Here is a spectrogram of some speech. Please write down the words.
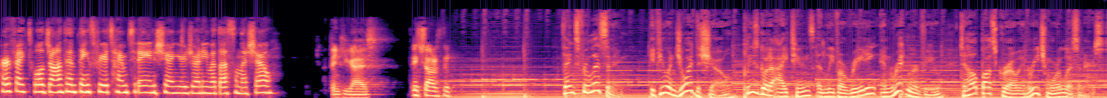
Perfect. Well, Jonathan, thanks for your time today and sharing your journey with us on the show. Thank you guys. Thanks, Jonathan. Thanks for listening. If you enjoyed the show, please go to iTunes and leave a rating and written review to help us grow and reach more listeners.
